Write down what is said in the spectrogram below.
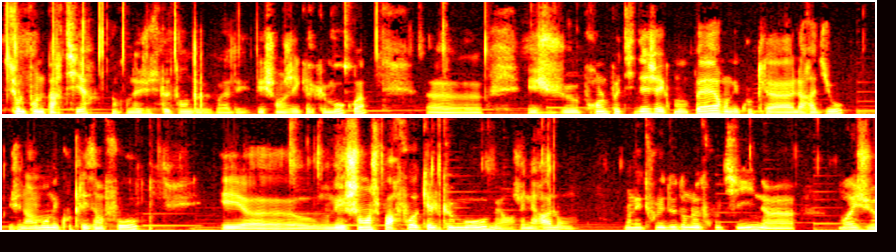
sur le point de partir, donc on a juste le temps de voilà d'é- d'échanger quelques mots quoi. Et je prends le petit déj avec mon père, on écoute la, radio, généralement on écoute les infos et on échange parfois quelques mots, mais en général on, on est tous les deux dans notre routine. Moi je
